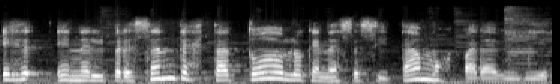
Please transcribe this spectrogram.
en el presente está todo lo que necesitamos para vivir.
